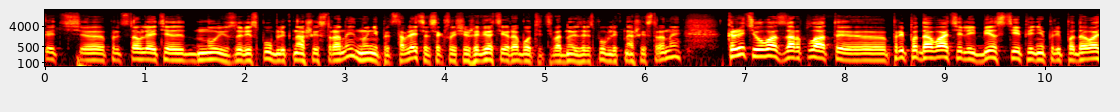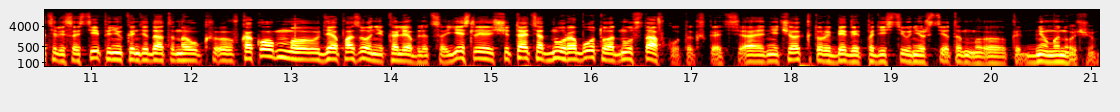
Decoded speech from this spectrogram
э, представляете одну из республик нашей страны, ну не представляете, во всяком случае, живете и работаете в одной из республик нашей страны. Скажите, у вас зарплаты э, преподавателей без степени преподавателей, со степенью кандидата наук, в каком диапазоне колеблется? Если считать одну работу, одну ставку, так сказать, а не человек, который бегает по 10 университетам днем и ночью?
